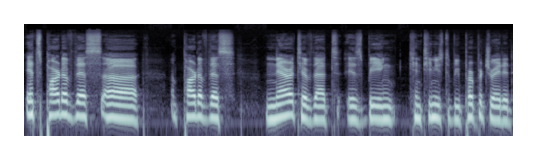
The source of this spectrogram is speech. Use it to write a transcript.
It's part of this uh, part of this narrative that is being continues to be perpetrated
